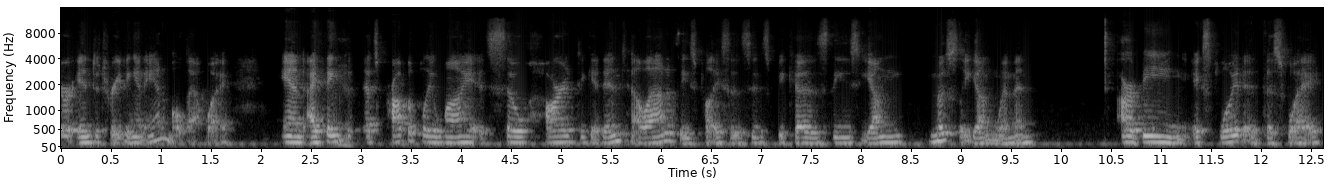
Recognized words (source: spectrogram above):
her into treating an animal that way. And I think yeah. that that's probably why it's so hard to get intel out of these places, is because these young, mostly young women, are being exploited this way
